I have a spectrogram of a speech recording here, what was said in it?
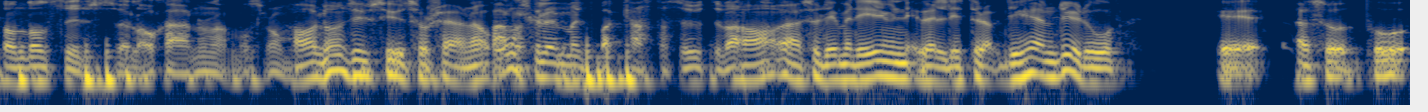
De, de styrs väl av stjärnorna, måste de. Ja, de styrs av stjärnorna. För annars skulle de inte bara kastas ut i vattnet. Ja, alltså det, men det är ju en väldigt. Det hände ju då, eh, alltså på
